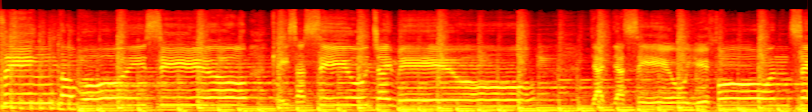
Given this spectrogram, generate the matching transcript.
声都会笑，其实笑最妙，日日笑与欢声，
